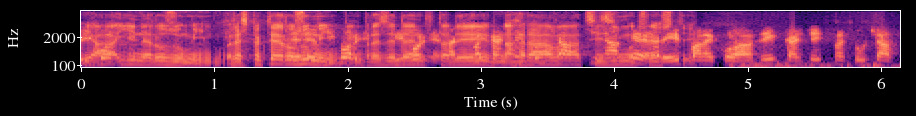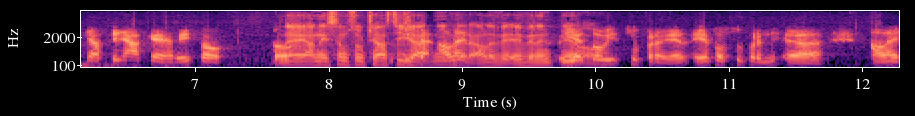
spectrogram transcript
já jí nerozumím. Respektive rozumím. Pan prezident tady nahrává cizí mocnosti. Pane Koláři, každý jsme součástí asi nějaké hry. To, to... Ne, já nejsem součástí žádný ale, her, ale vy evidentně Je to super, je, je to super, uh, ale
